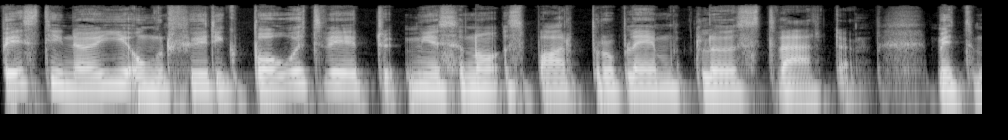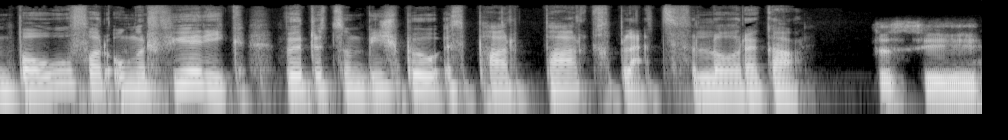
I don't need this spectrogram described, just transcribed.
Bis die neue Unterführung gebaut wird, müssen noch ein paar Probleme gelöst werden. Mit dem Bau der Unterführung würden zum Beispiel ein paar Parkplätze verloren gehen. Das sind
